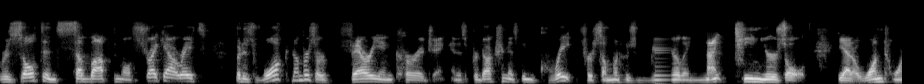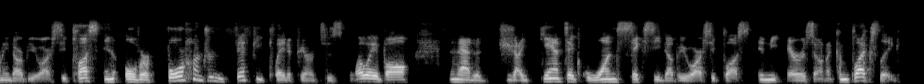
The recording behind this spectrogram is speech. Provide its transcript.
result in suboptimal strikeout rates, but his walk numbers are very encouraging, and his production has been great for someone who's nearly 19 years old. He had a 120 WRC plus in over 450 plate appearances, in low A ball, and had a gigantic 160 WRC plus in the Arizona Complex League.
